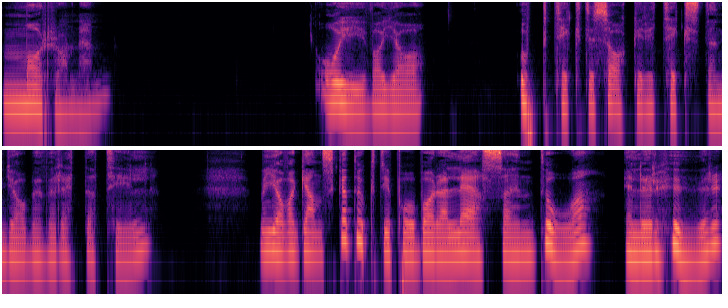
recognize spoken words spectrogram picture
morgonen. Oj, vad jag upptäckte saker i texten jag behöver rätta till. Men jag var ganska duktig på att bara läsa ändå, eller hur?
